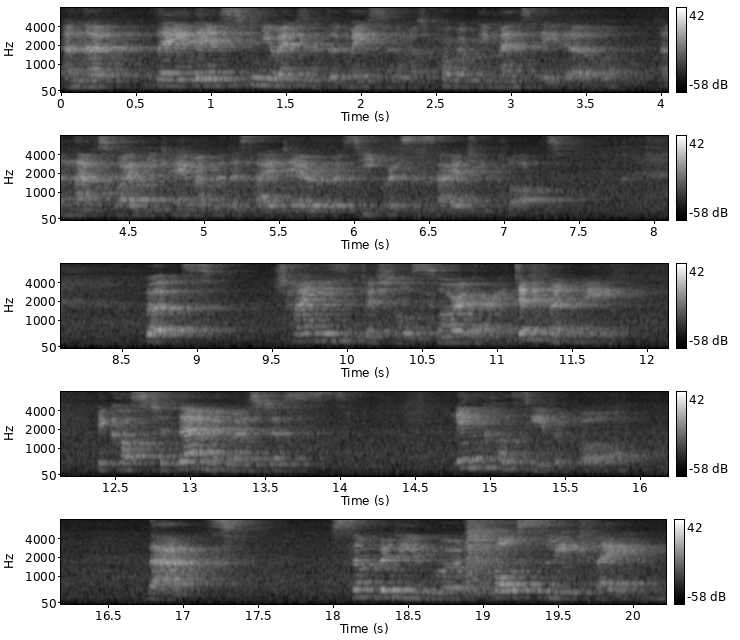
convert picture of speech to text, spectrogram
And that they, they insinuated that Mason was probably mentally ill, and that's why he came up with this idea of a secret society plot. But Chinese officials saw it very differently, because to them it was just inconceivable that somebody would falsely claim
